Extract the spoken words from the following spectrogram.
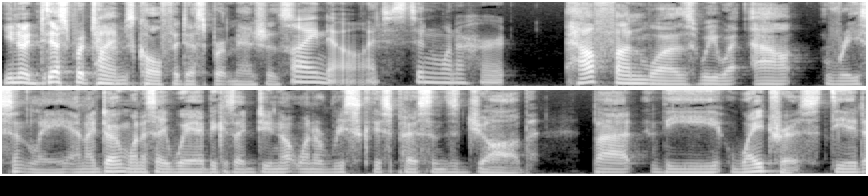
You know, desperate times call for desperate measures. I know. I just didn't want to hurt. How fun was we were out recently, and I don't want to say where because I do not want to risk this person's job. But the waitress did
